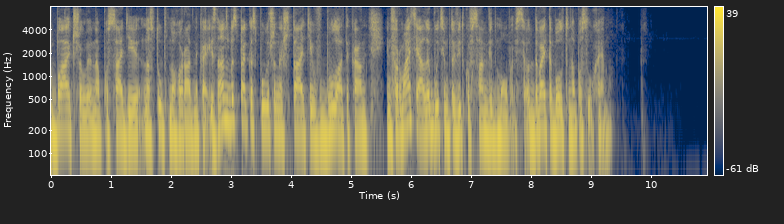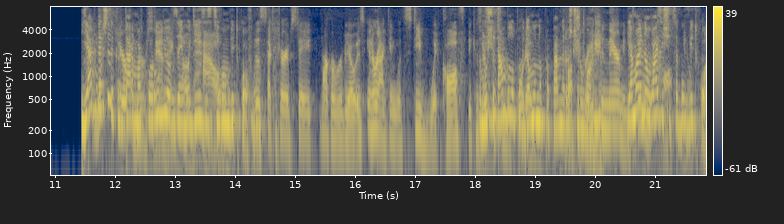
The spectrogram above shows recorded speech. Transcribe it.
бачили на посаді наступного радника із нацбезпеки Сполучених Штатів. Була така інформація, але буцімто Вітков сам відмовився. От давайте Болтона послухаємо. Як держсекретар Марко Рубіо взаємодіє зі Стівом Віткофом? Тому що там було повідомлено про певне розчарування. Я маю на увазі, що це був Вітков.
